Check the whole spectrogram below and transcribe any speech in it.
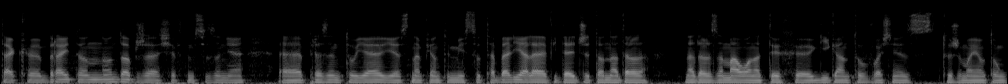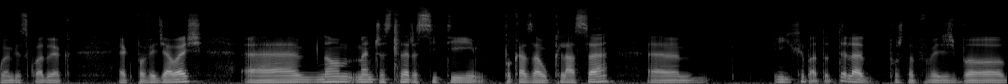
Tak, e, Brighton no dobrze się w tym sezonie e, prezentuje, jest na piątym miejscu tabeli, ale widać, że to nadal, nadal za mało na tych e, gigantów właśnie, z, którzy mają tą głębię składu, jak, jak powiedziałeś. E, no Manchester City pokazał klasę e, i chyba to tyle można powiedzieć, bo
